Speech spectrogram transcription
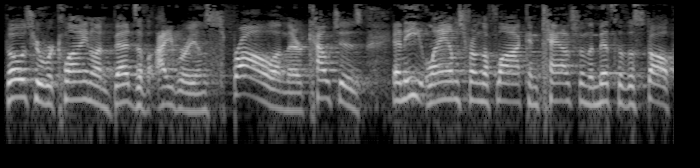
Those who recline on beds of ivory and sprawl on their couches and eat lambs from the flock and calves from the midst of the stall,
